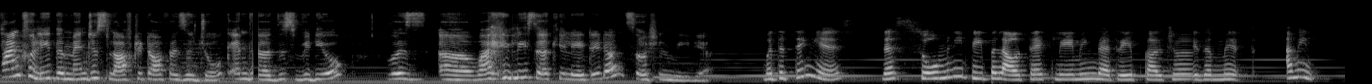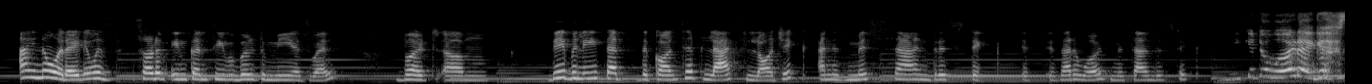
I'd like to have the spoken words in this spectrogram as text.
Thankfully, the men just laughed it off as a joke, and uh, this video was uh, widely circulated on social media. But the thing is, there's so many people out there claiming that rape culture is a myth. I mean, I know, right? It was sort of inconceivable to me as well. But um, they believe that the concept lacks logic and is misandristic. Is, is that a word? Misandristic? Make it a word, I guess.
